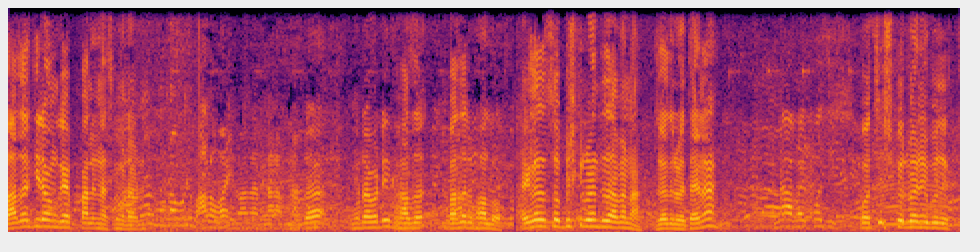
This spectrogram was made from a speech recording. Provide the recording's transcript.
বাজার কীরকম পালেন আজকে মোটামুটি? মোটামুটি বাজার ভালো। এগুলো তো চব্বিশ কুরবানিতে যাবে না জয়দুল ভাই তাই না? পঁচিশ কুরবানি উপযুক্ত।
